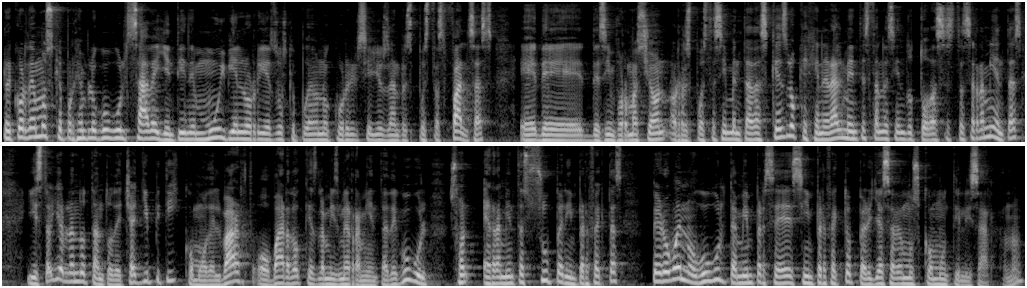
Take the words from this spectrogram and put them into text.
Recordemos que, por ejemplo, Google sabe y entiende muy bien los riesgos que pueden ocurrir si ellos dan respuestas falsas eh, de desinformación o respuestas inventadas, que es lo que generalmente están haciendo todas estas herramientas y estoy hablando tanto de ChatGPT como del Bard o Bardo, que es la misma herramienta de Google. Son herramientas súper imperfectas, pero bueno, Google también per se es imperfecto, pero ya sabemos cómo utilizarlo, ¿no?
